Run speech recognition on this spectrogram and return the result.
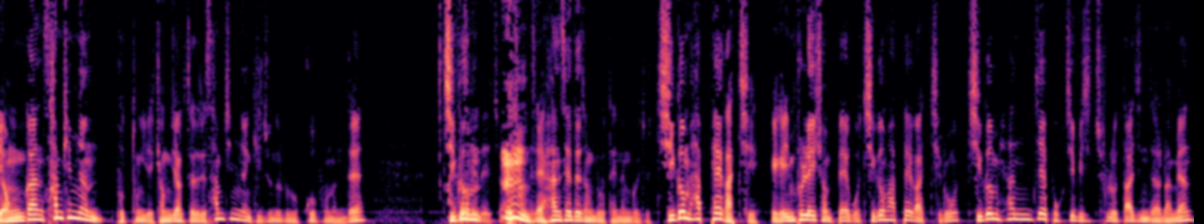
연간 30년 보통 이제 경제학자들이 30년 기준으로 놓고 보는데 지금 세대죠. 네, 한 세대 정도 되는 거죠. 지금 화폐 가치, 그러니까 인플레이션 빼고 지금 화폐 가치로 지금 현재 복지비 지출로 따진다라면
